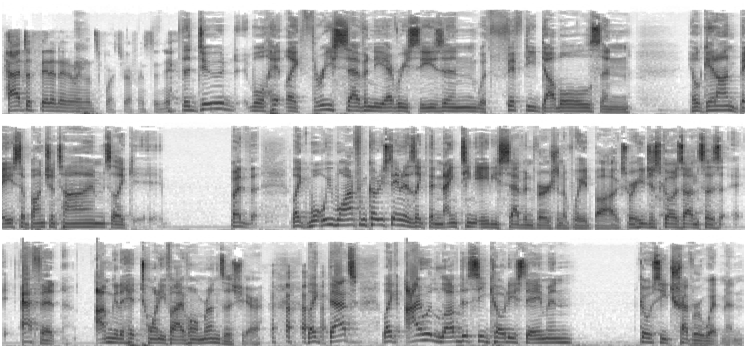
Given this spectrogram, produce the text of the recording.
had to fit in a New England sports reference, didn't you? The dude will hit like 370 every season with 50 doubles, and he'll get on base a bunch of times. Like, but like what we want from Cody Stamann is like the 1987 version of Wade Boggs, where he just goes out and says, "Eff it, I'm gonna hit 25 home runs this year." like that's like I would love to see Cody Stamann go see Trevor Wittman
